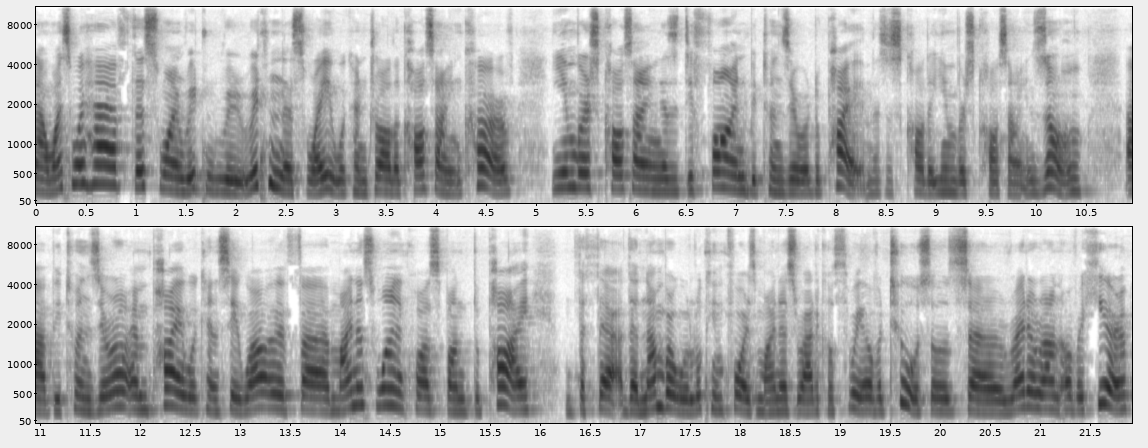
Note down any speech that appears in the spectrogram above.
Now, once we have this one written, written this way, we can draw the cosine curve. Inverse cosine is defined between 0 to pi, and this is called the inverse cosine zone. Uh, between 0 and pi, we can see, well, if uh, minus 1 corresponds to pi, the, th the number we're looking for is minus radical 3 over 2. So it's uh, right around over here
